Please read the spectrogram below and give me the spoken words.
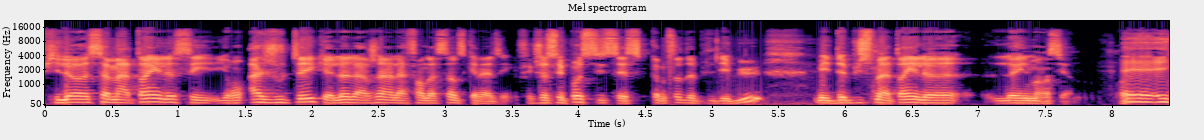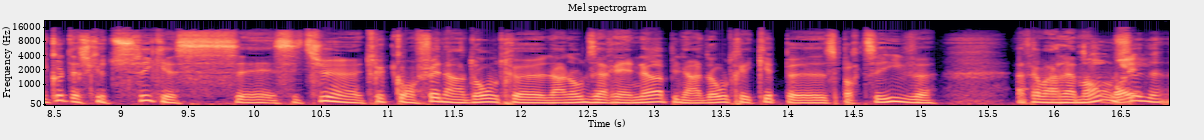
Puis là, ce matin, là, c'est, ils ont ajouté que là, l'argent allait à la fondation du Canadien. Fait que je sais pas si c'est comme ça depuis le début, mais depuis ce matin, là, là ils le mentionnent. Eh, écoute, est-ce que tu sais que c'est, c'est-tu un truc qu'on fait dans d'autres, euh, dans d'autres arénas puis dans d'autres équipes euh, sportives euh, à travers le monde, Ouais. ça, là?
